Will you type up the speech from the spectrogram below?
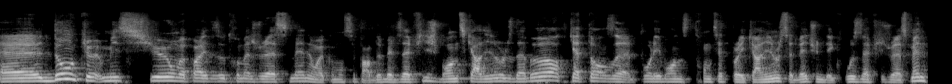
Euh, donc, messieurs, on va parler des autres matchs de la semaine. On va commencer par deux belles affiches. Brands Cardinals d'abord. 14 pour les Brands, 37 pour les Cardinals. Ça devait être une des grosses affiches de la semaine.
